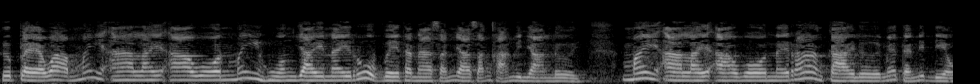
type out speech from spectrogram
คือแปลว่าไม่อาลัยอาวรณ์ไม่ห่วงใยในรูปเวทนาสัญญาสังขารวิญญาณเลย ไม่อาลัยอาวรณ์ในร่างกายเลย แม้แต่นิดเดียว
